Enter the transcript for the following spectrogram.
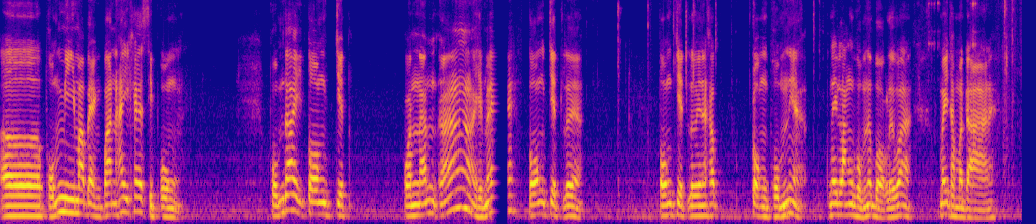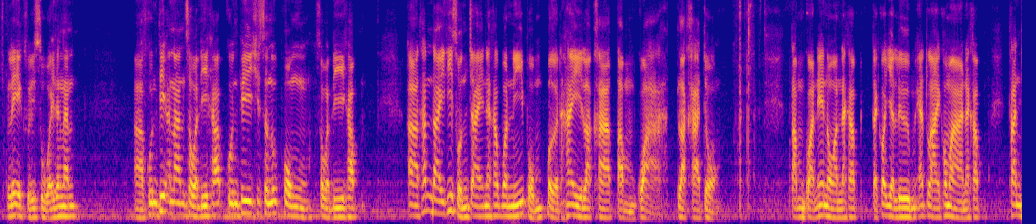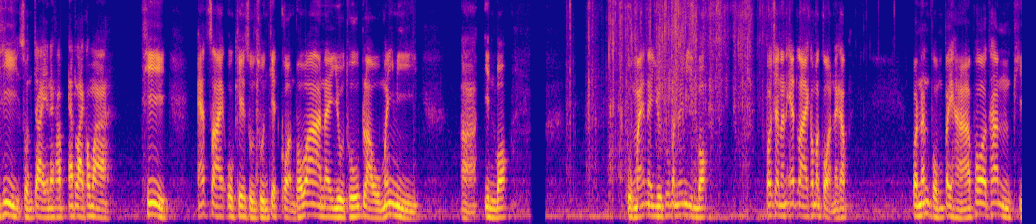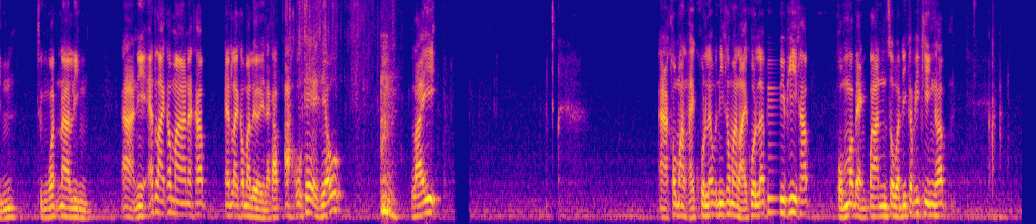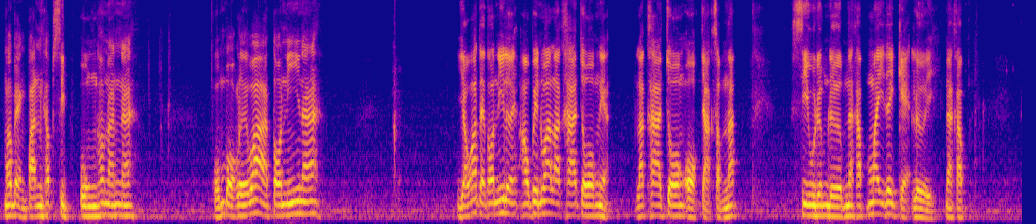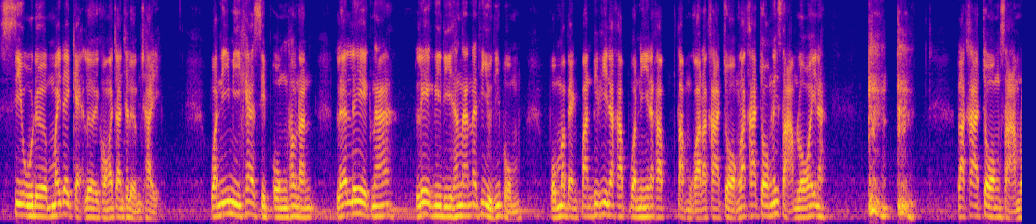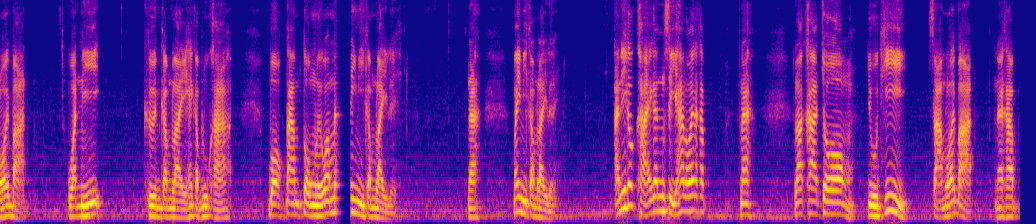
เอ่อผมมีมาแบ่งปันให้แค่สิบองค์ ผมได้ตองเจ็ดวันนั้นอ่าเห็นไหมตองเจ็ดเลยตองเจ็ดเลยนะครับ กล่องผมเนี่ย ในลังผมนะบอกเลยว่า ไม่ธรรมดานะเลขสวยๆทั้งนั้นอ่าคุณพี่อนันต์สวัสดีครับ คุณพี่ชิสนุพงศ์สวัสดีครับอ่าท่านใดที่สนใจนะครับ วันนี้ผมเปิดให้ราคาต่ำกว่าราคาจอง ต่ำกว่าแน่นอนนะครับ แต่ก็อย่าลืมแอดไลน์เข้ามานะครับ ท่านที่สนใจนะครับแอดไลน์เข้ามาที่แอดไซน์โอเคศูนย์ศูนย์เจ็ดก่อน เพราะว่าใน YouTube เราไม่มีอ่าอินบ็อกถูกไหมใน YouTube มันไม่มีอินบ็อกเพราะฉะนั้นแอดไลน์เข้ามาก่อนนะครับ วันนั้นผมไปหาพ่อท่านผินถึงวัดนาลิง อ่านี่แอดไลน์เข้ามานะครับ แอดไลน์เข้ามาเลยนะครับ อะโอเค เดี๋ยวไลฟ์ อ่าเข้ามาหลายคนแล้ววันนี้เข้ามาหลายคนแล้วพี่พี่ครับ ผมมาแบ่งปันสวัสดีครับพี่คิงครับ มาแบ่งปันครับสิบองค์เท่านั้นนะ ผมบอกเลยว่าตอนนี้นะ อย่าว่าแต่ตอนนี้เลย เอาเป็นว่าราคาจองเนี่ย ราคาจองออกจากสำนักซิลเดิมๆนะครับ ไม่ได้แกะเลยนะครับซิลเดิมไม่ได้แกะเลยของอาจารย์เฉลิมชัย วันนี้มีแค่สิบองค์เท่านั้น และเลขนะ เลขดีๆ ทั้งนั้นนะที่อยู่ที่ผม ผมมาแบ่งปันพี่ๆนะครับ วันนี้นะครับ ต่ำกว่าราคาจอง ราคาจองนี่สามร้อยนะ ราคาจองสามร้อยบาท วันนี้คืนกำไรให้กับลูกค้า บอกตามตรงเลยว่าไม่มีกำไรเลย นะ ไม่มีกำไรเลย อันนี้ก็ขายกันสี่ห้าร้อยแล้วครับ นะ ราคาจองอยู่ที่สามร้อยบาทนะครับ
